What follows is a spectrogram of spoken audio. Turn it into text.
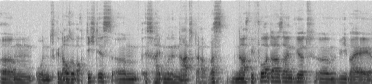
ähm, und genauso auch dicht ist, ähm, ist halt nur eine Naht da. Was nach wie vor da sein wird, äh, wie bei äh,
